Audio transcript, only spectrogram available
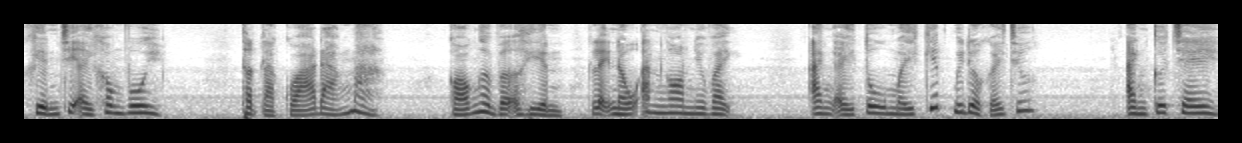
khiến chị ấy không vui. Thật là quá đáng mà. Có người vợ hiền lại nấu ăn ngon như vậy. Anh ấy tu mấy kiếp mới được ấy chứ. Anh cứ chê,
